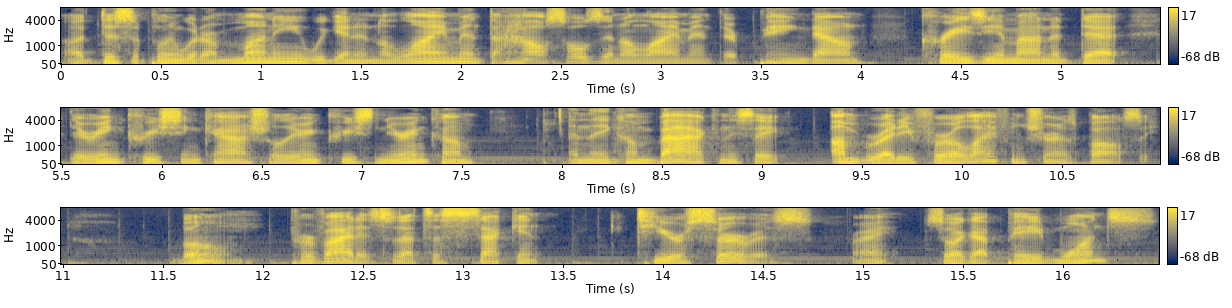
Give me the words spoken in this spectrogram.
uh, disciplined with our money. We get in alignment. The household's in alignment. They're paying down crazy amount of debt. They're increasing cash flow. They're increasing their income. And they come back and they say, I'm ready for a life insurance policy. Boom, provided. So that's a second tier service, right? So I got paid once,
